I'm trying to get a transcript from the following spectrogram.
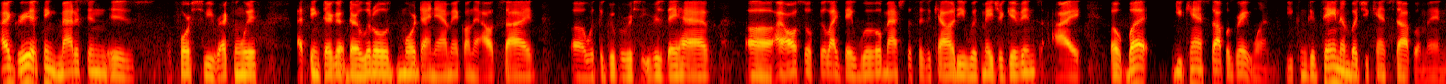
I agree. I think Madison is a force to be reckoned with. I think they're they're a little more dynamic on the outside uh, with the group of receivers they have. Uh, I also feel like they will match the physicality with Major Givens. I, but, but you can't stop a great one. You can contain them, but you can't stop them. And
